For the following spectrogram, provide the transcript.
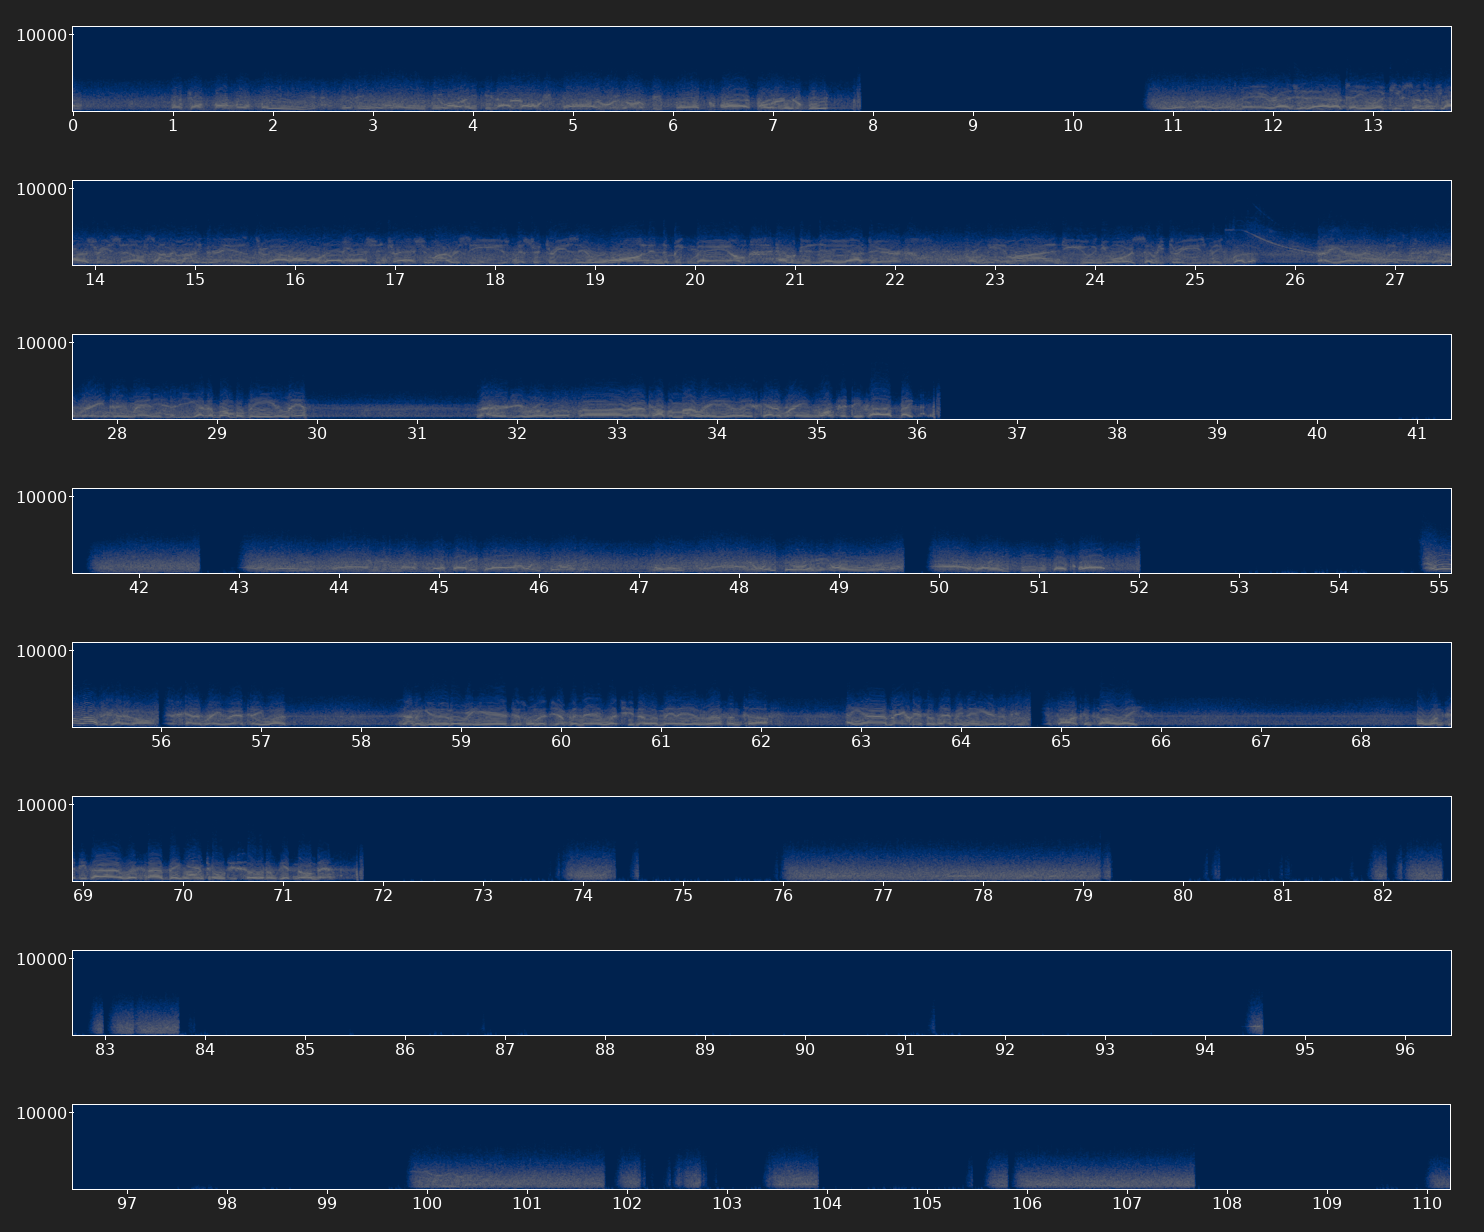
some bunch of bumblebees. But anyway, be 118. I lost start. We're going to be bad quiet for a little bit. Hey, roger that. I'll tell you what, keep sending flyers for yourself. Sounding mighty grand throughout all that hash and trash in my receives, Mr. 301 in the Big Bam. Have a good day out there. From me and mine to you and yours, 73s, big brother. Hey, uh, let's scatterbrain too, man. You said you got the bumblebees, man? I heard you roll up uh, around top of my radio. Hey, scatterbrains, 155, bake. trying to knock nobody down. We doing it. We ain't trying. We doing it. We even ah, 118 is that quiet. Oh, Roger, got it all there, scatterbrains, man. I tell you what, sounding good over here. Just want to jump in there and let you know it, man. It is rough and tough. Hey, uh, Merry Christmas, Happy New Year's up here up the Arkansas way. Oh, 155 West Side Bighorn told you so, and I'm getting on down.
